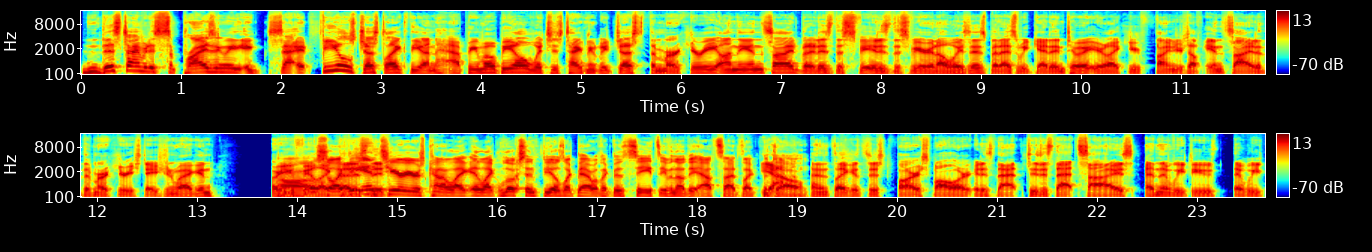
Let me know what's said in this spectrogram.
this time. It is surprisingly exact. It feels just like the Unhappy Mobile, which is technically just the Mercury on the inside, but it is the sphere. It is the sphere. It always is. But as we get into it, you're like you find yourself inside of the Mercury station wagon, or you Oh, feel like so like the interior is kind of like it like looks and feels like that with like the seats, even though the outside's like the yeah, dome. and it's like it's just far smaller. It is that it is that size, and then we do and we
